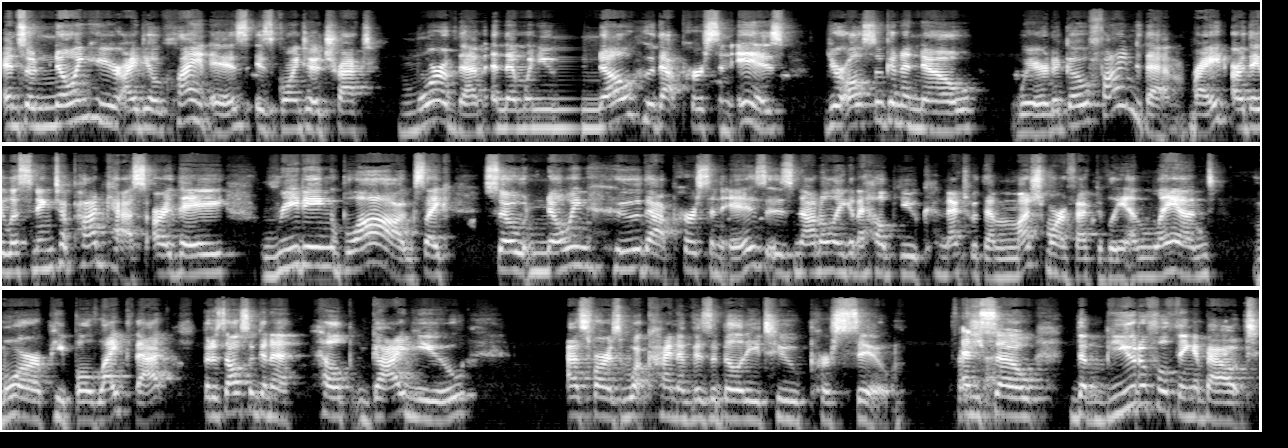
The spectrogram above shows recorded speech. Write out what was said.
and so knowing who your ideal client is is going to attract more of them. And then when you know who that person is, you're also going to know where to go find them, right? Are they listening to podcasts? Are they reading blogs? Like, so knowing who that person is is not only going to help you connect with them much more effectively and land more people like that, but it's also going to help guide you as far as what kind of visibility to pursue. For and sure. so the beautiful thing about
